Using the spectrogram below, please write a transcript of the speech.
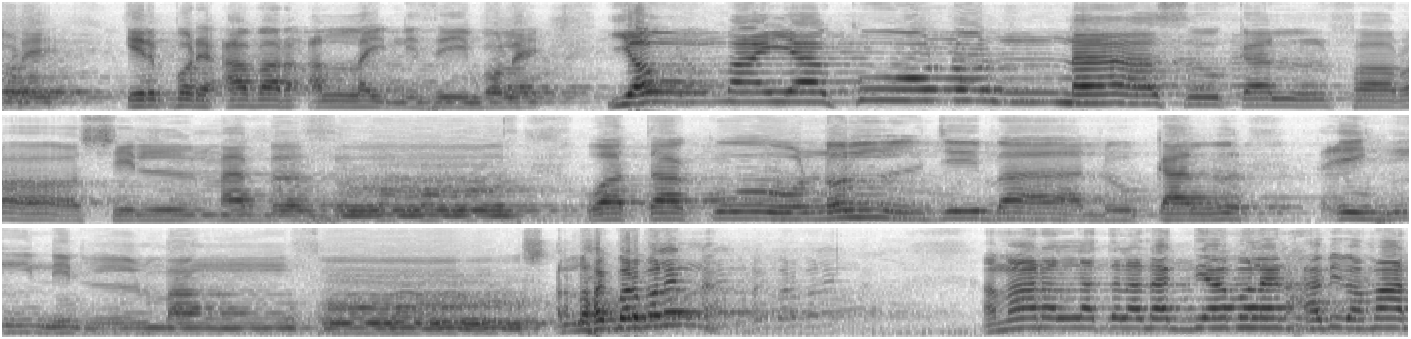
করে এরপরে আবার আল্লাহ নিজেই বলে আল্লাহু বলেন না? আমার আল্লাহ তাআলা ডাক দিয়া বলেন, হাবিব আমার,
